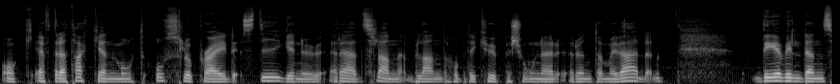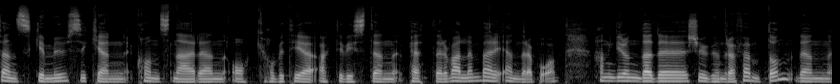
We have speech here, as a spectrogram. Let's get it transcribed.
och efter attacken mot Oslo Pride stiger nu rädslan bland hbtq-personer runt om i världen. Det vill den svenske musikern, konstnären och hbt-aktivisten Petter Wallenberg ändra på. Han grundade 2015 den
